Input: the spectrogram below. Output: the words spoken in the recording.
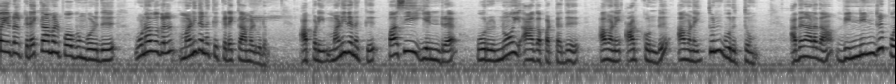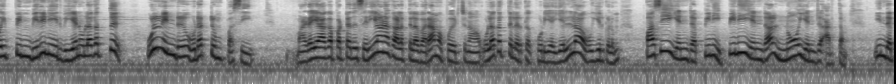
பயிர்கள் கிடைக்காமல் போகும் பொழுது உணவுகள் மனிதனுக்கு கிடைக்காமல் விடும். அப்படி மனிதனுக்கு பசி என்ற ஒரு நோய் ஆகப்பட்டது அவனை ஆட்கொண்டு அவனை துன்புறுத்தும். அதனால தான் விண்ணின்று பொய்ப்பின் விரிநீர் வியனுலகத்து உள் நின்று உடற்றும் பசி. மழையாகப்பட்டது சரியான காலத்தில் வராமல் போயிடுச்சுன்னா உலகத்தில் இருக்கக்கூடிய எல்லா உயிர்களும் பசி என்ற பிணி பிணி என்றால் நோய் என்று அர்த்தம். இந்த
